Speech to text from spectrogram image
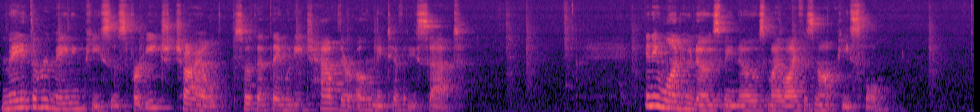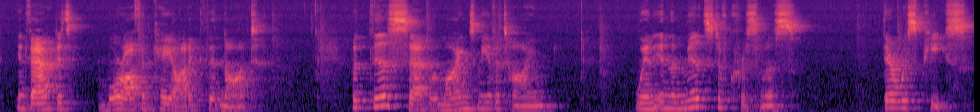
made the remaining pieces for each child so that they would each have their own nativity set. Anyone who knows me knows my life is not peaceful. In fact, it's more often chaotic than not. But this set reminds me of a time when, in the midst of Christmas, there was peace.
